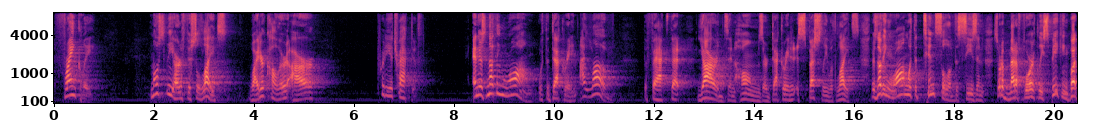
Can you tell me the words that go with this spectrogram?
frankly, most of the artificial lights, white or colored, are pretty attractive. And there's nothing wrong with the decorating. I love the fact that yards and homes are decorated especially with lights. There's nothing wrong with the tinsel of the season, sort of metaphorically speaking, but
